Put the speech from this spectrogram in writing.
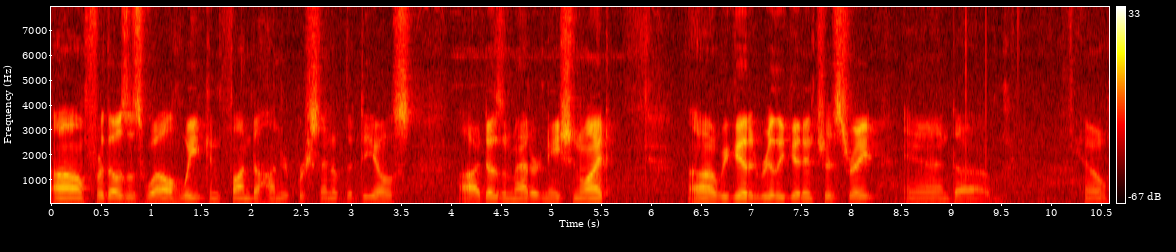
uh, for those as well. We can fund 100% of the deals. Uh, it doesn't matter nationwide. Uh, we get a really good interest rate, and uh, you know,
